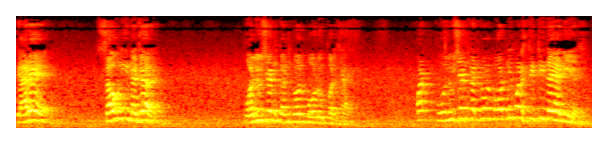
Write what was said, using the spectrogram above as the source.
ત્યારે સૌની નજર પોલ્યુશન કંટ્રોલ બોર્ડ ઉપર જાય. પણ પોલ્યુશન કંટ્રોલ બોર્ડની પણ સ્થિતિ દયનીય છે.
